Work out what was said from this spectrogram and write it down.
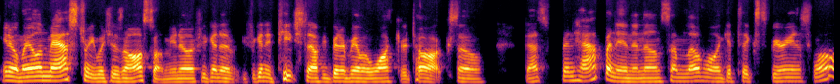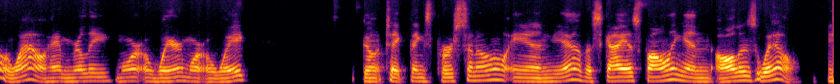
you know, my own mastery, which is awesome. You know, if you're gonna if you're gonna teach stuff, you better be able to walk your talk. So that's been happening, and on some level, I get to experience. Whoa, wow! I'm really more aware, more awake. Don't take things personal, and yeah, the sky is falling, and all is well.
